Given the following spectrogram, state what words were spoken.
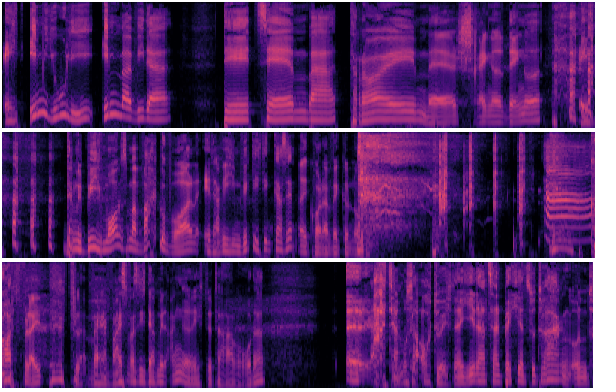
echt im Juli immer wieder Dezember Träume, Schrängeldengel. Ey, damit bin ich morgens mal wach geworden. Ey, da habe ich ihm wirklich den Kassettenrekorder weggenommen. Gott, vielleicht, vielleicht, wer weiß, was ich damit angerichtet habe, oder? Äh, ach, da muss er auch durch. Ne? Jeder hat sein Päckchen zu tragen und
